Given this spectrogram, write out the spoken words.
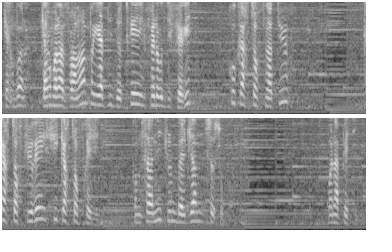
Carbon, carbonat flamand pregătit de trei feluri diferite, cu cartofi cartofi puree și cartofi prăjit. Cum ça, niciun belgean se supă. Bon appétit!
